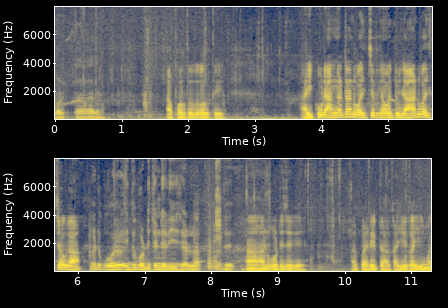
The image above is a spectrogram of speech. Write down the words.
കൊളുത്താതെ. അപ്പുറത്തത് കൊളുത്തി. അയിക്കൂടെ അങ്ങോട്ടാണ്ട് വലിച്ചെടുക്കാൻ പറ്റൂല. ആണ്ട് വലിച്ചോക്കാം അങ്ങോട്ട് പോലും ഇത് പൊട്ടിച്ചിട്ടുണ്ട് ഇത്. ആ ആണ്ട് പൊട്ടിച്ചേക്ക്. അത് പെടിട്ടാ. കൈ കയ്യുമ്മ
